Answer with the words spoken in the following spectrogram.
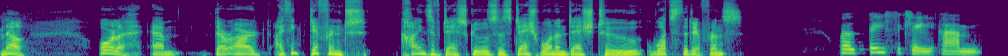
Now, Orla, um, there are, I think, different kinds of DEIS schools. There's DEIS 1 and DEIS 2. What's the difference? Well, basically, um,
